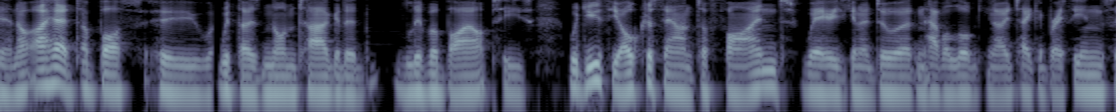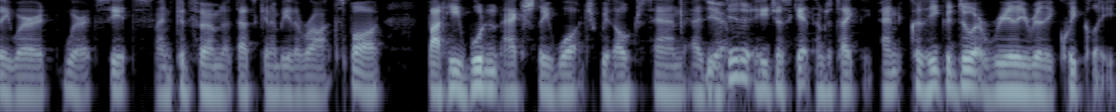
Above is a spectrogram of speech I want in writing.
Yeah, no, I had a boss who, with those non targeted liver biopsies, would use the ultrasound to find where he's going to do it and have a look, you know, take a breath in, see where it, where it sits and confirm that that's going to be the right spot but he wouldn't actually watch with ultrasound as he yeah. did it. He'd just get them to take the, and because he could do it really, really quickly.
